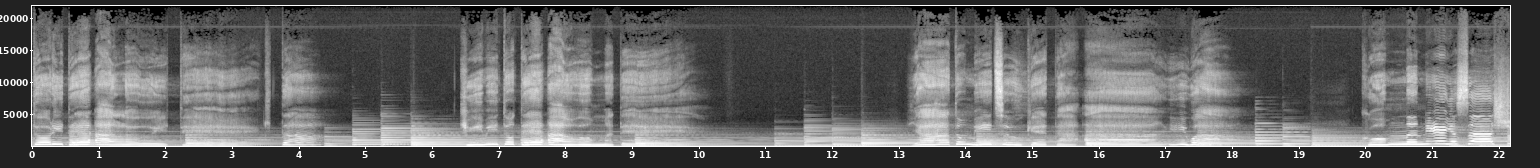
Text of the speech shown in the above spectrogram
人で歩いてきた。君と出会うまで。やっと見つけた愛は。こんなに優しい。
